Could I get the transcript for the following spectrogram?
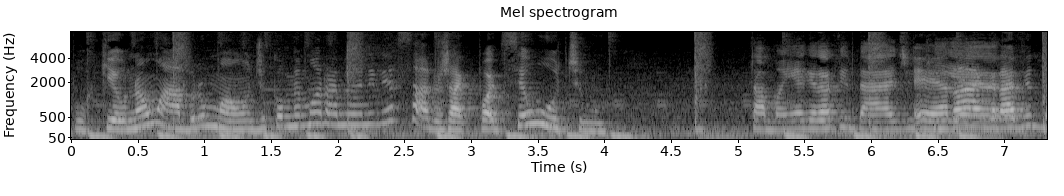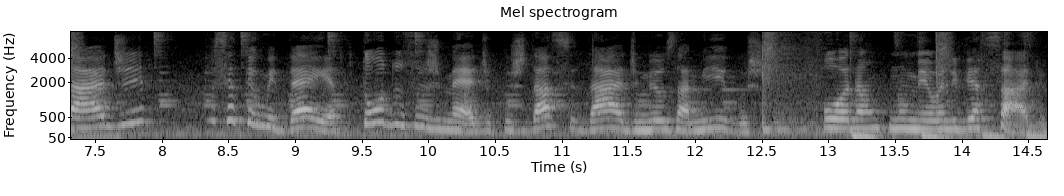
Porque eu não abro mão de comemorar meu aniversário, já que pode ser o último. Tamanha gravidade. que Era a gravidade. Pra Você tem uma ideia? Todos os médicos da cidade, meus amigos, foram no meu aniversário.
